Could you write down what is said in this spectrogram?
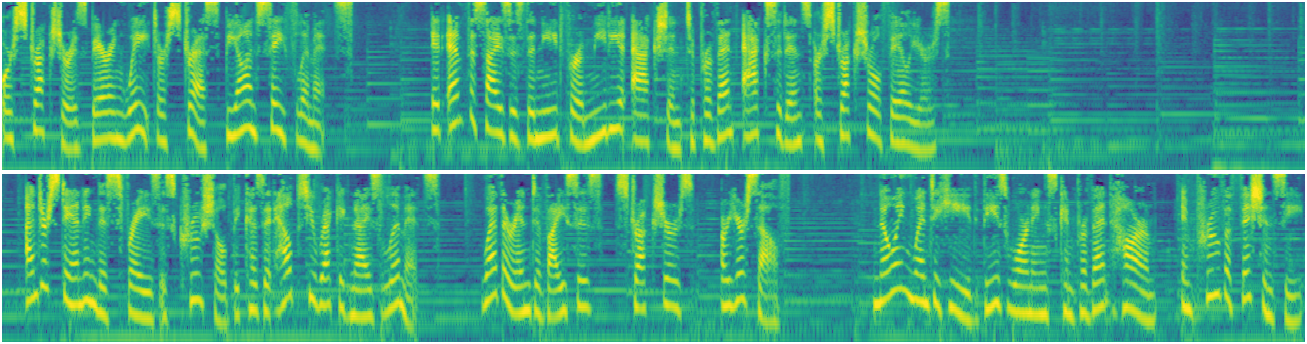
or structure is bearing weight or stress beyond safe limits. It emphasizes the need for immediate action to prevent accidents or structural failures. Understanding this phrase is crucial because it helps you recognize limits, whether in devices, structures, or yourself. Knowing when to heed these warnings can prevent harm, improve efficiency,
